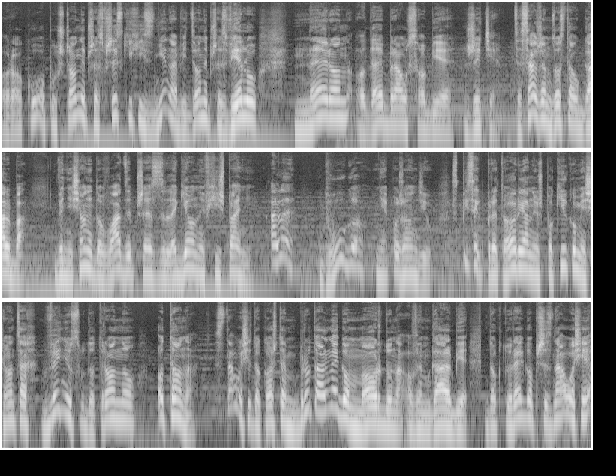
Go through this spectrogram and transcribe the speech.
roku, opuszczony przez wszystkich i znienawidzony przez wielu, Neron odebrał sobie życie. Cesarzem został Galba, wyniesiony do władzy przez legiony w Hiszpanii, ale długo nie porządził. Spisek pretorian już po kilku miesiącach wyniósł do tronu Otona, Stało się to kosztem brutalnego mordu na owym galbie, do którego przyznało się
